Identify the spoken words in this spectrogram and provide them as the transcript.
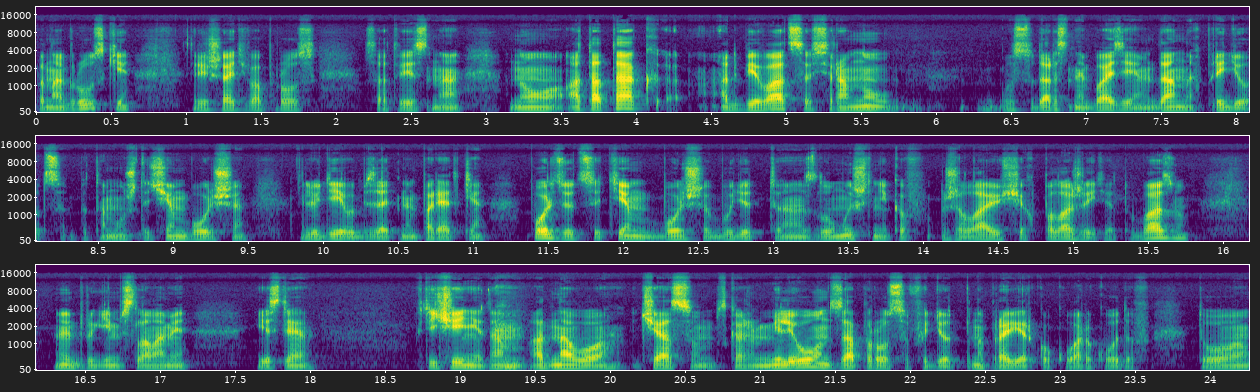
по нагрузке решать вопрос, соответственно. Но от атак отбиваться все равно государственной базе данных придется, потому что чем больше людей в обязательном порядке пользуются, тем больше будет э, злоумышленников, желающих положить эту базу. Ну и другими словами, если в течение там, одного часа, скажем, миллион запросов идет на проверку QR-кодов, то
